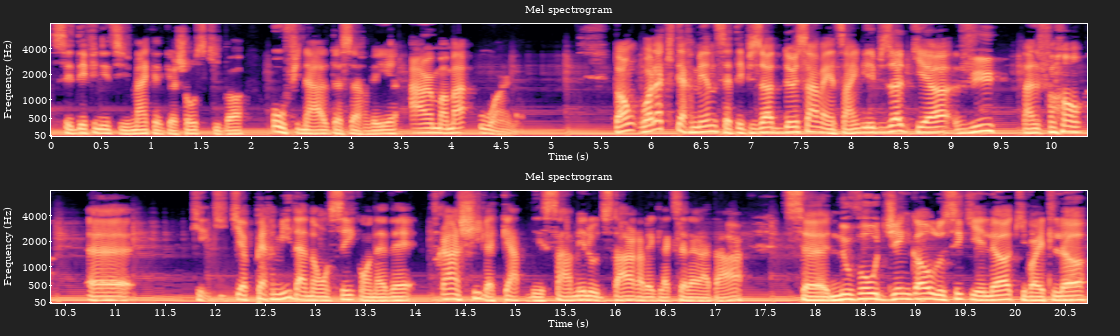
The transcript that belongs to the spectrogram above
C'est définitivement quelque chose qui va, au final, te servir à un moment ou un autre. Donc, voilà qui termine cet épisode 225. L'épisode qui a vu, dans le fond, euh, qui, a permis d'annoncer qu'on avait franchi le cap des 100 000 auditeurs avec l'accélérateur. Ce nouveau jingle aussi qui est là, qui va être là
